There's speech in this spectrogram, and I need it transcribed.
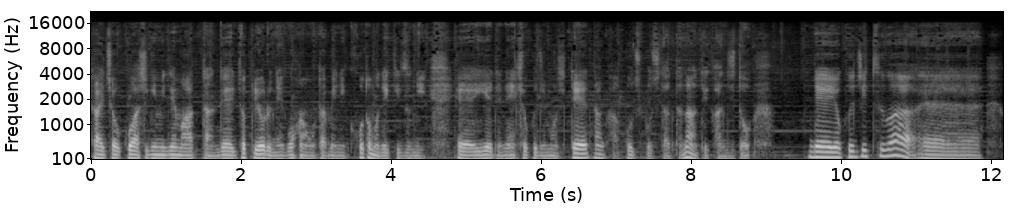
体調壊し気味でもあったんで、ちょっと夜ね、ご飯を食べに行くこともできずに、えー、家でね、食事もして、なんかポチポチだったなっていう感じと、で、翌日は、えー、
